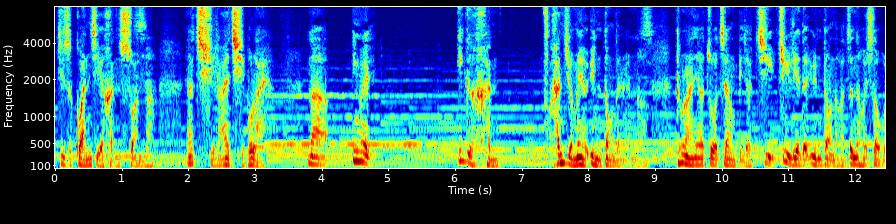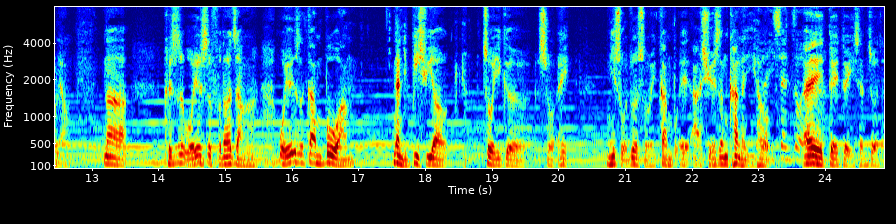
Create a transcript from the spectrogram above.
就是关节很酸呐、啊，要起来起不来。那因为一个很很久没有运动的人了，突然要做这样比较剧剧烈的运动的话，真的会受不了。那。可是我又是辅导长啊，我又是干部啊，那你必须要做一个说，哎，你所作所为，干部哎啊，学生看了以后，哎，对对，以身作则，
